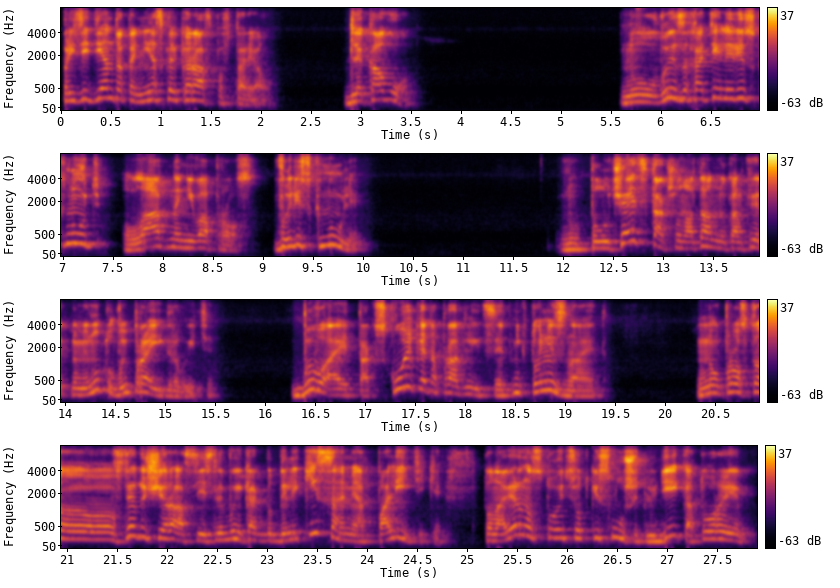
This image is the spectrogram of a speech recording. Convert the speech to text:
Президент это несколько раз повторял. Для кого? Ну, вы захотели рискнуть? Ладно, не вопрос. Вы рискнули. Ну, получается так, что на данную конкретную минуту вы проигрываете. Бывает так. Сколько это продлится, это никто не знает. Ну, просто в следующий раз, если вы как бы далеки сами от политики, то, наверное, стоит все-таки слушать людей, которые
